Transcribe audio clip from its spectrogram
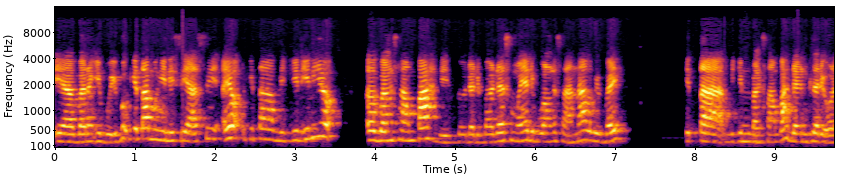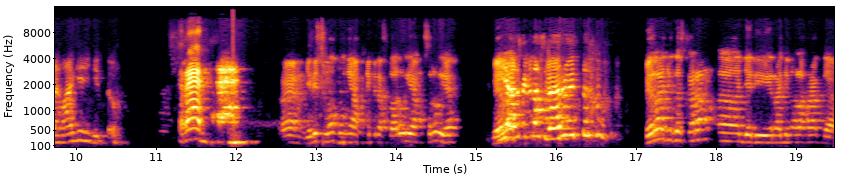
ya bareng ibu-ibu kita menginisiasi ayo kita bikin ini yuk eh, bank sampah gitu. Daripada semuanya dibuang ke sana lebih baik kita bikin bank sampah dan bisa diolah lagi gitu Keren. Keren. Jadi semua punya aktivitas baru yang seru ya. Iya Bella, aktivitas baru itu Bella juga sekarang eh, jadi rajin olahraga.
